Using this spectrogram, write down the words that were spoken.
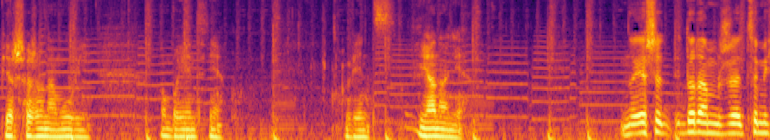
pierwsza żona mówi, obojętnie. Więc ja na nie. No jeszcze dodam, że co mi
